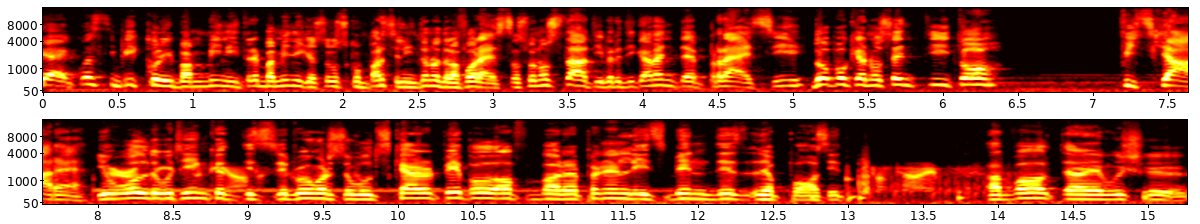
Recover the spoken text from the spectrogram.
che questi piccoli bambini, tre bambini che sono scomparsi all'interno della foresta, sono stati praticamente presi dopo che hanno sentito fischiare. You would think these rumors would scare people off, but apparently it's been this, the opposite. A volte I wish. uh.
